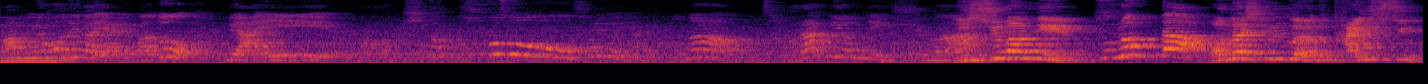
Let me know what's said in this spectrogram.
음. 아무리 허리가 얇아도 우리 아이 와, 키가 커서 허리가 얇구나. 자랑이었네 이슈마. 이슈맘님 부럽다. 원하시는 거 여기 다 이슈. 어,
